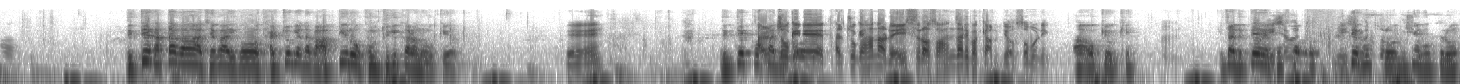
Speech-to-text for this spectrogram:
어. 늑대 갔다가 제가 이거 달 쪽에다가 앞뒤로 곰 두 개 깔아 놓을게요. 오케이. 늑대 거까지. 달 쪽에 달 쪽에 하나 wraith라서 한 자리밖에 안 비어 summoning. 아 오케이 오케이. 일단 늑대 wraith 보스 wraith 늑대 보스로 늑대 보스로.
